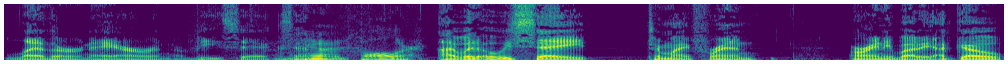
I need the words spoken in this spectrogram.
leather and air and a V6. And Yeah, baller. I would always say to my friend or anybody, I'd go,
